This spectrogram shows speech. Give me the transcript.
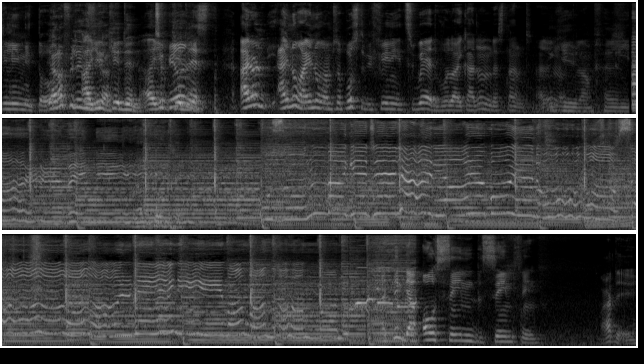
feeling it though. you're not feeling it. Are it you here? kidding? Are to you be kidding? honest, I don't. I know. I know. I'm supposed to be feeling it. It's weird, but like I don't understand. I don't know. Okay, I'm feeling you. Yar benim That's perfect. Uzun da geceler yar boynuma sar benim aman aman I think they're all saying the same thing. Are they?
